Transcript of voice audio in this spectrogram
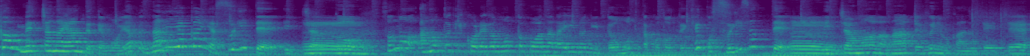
間めっちゃ悩んでてもやっぱりなんやかんや過ぎていっちゃうと、うん。そのあの時これがもっとこうならいいのにって思ってたことって結構過ぎ去ってうんいっちゃうものだなっていうふうにも感じていて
